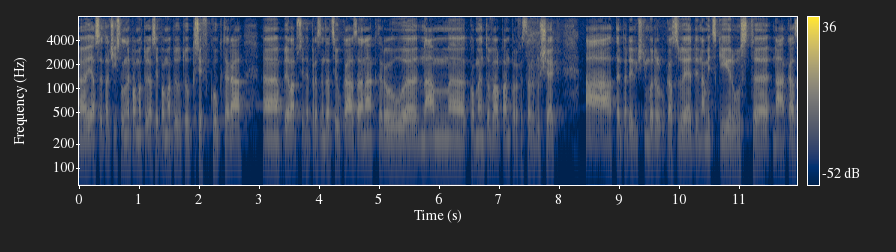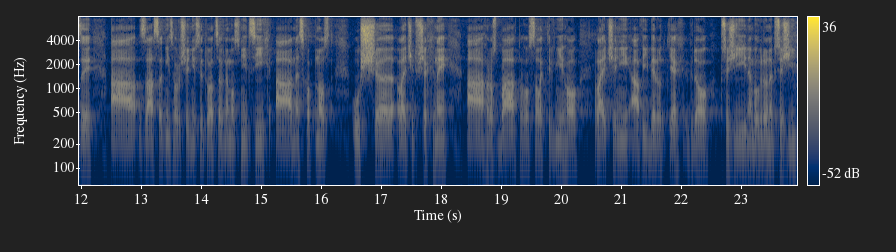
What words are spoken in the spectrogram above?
Já se ta čísla nepamatuju, já si pamatuju tu křivku, která eh, byla při té prezentaci ukázána, kterou eh, nám komentoval pan profesor Dušek. A ten predikční model ukazuje dynamický růst nákazy a zásadní zhoršení situace v nemocnicích a neschopnost už léčit všechny a hrozba toho selektivního léčení a výběru těch, kdo přežijí nebo kdo nepřežijí.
